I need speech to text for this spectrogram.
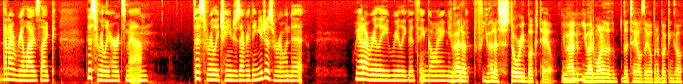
then I realized like this really hurts, man. This really changes everything. You just ruined it. We had a really really good thing going You had a you had a storybook tale. You Mm-hmm. had you had one of the the tales. They open a book and go.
